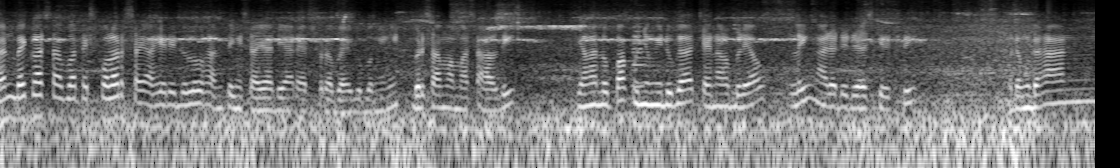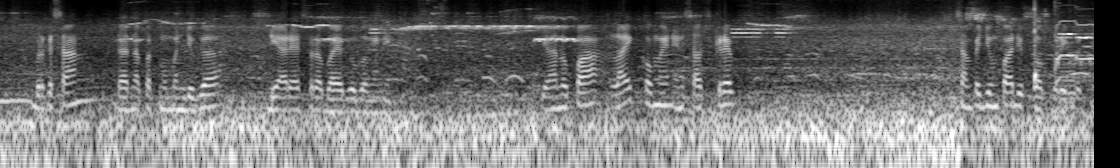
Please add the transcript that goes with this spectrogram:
Dan baiklah sahabat explorer, saya akhiri dulu hunting saya di area Surabaya Gubeng ini bersama Mas Aldi. Jangan lupa kunjungi juga channel beliau, link ada di deskripsi. Mudah-mudahan berkesan dan dapat momen juga di area Surabaya Gubeng ini. Jangan lupa like, comment, and subscribe. Sampai jumpa di vlog berikutnya.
